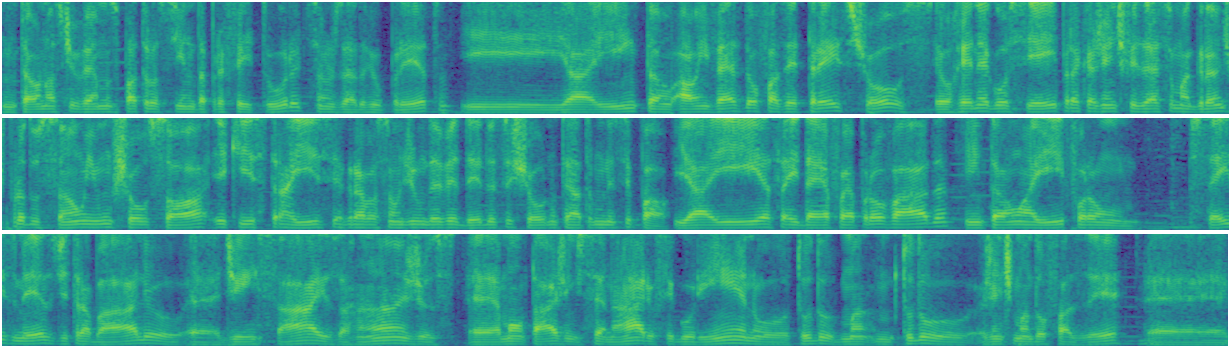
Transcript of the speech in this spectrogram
Então nós tivemos o patrocínio da Prefeitura de São José do Rio Preto, e aí então, ao invés de eu fazer três shows, eu renegociei para que a gente fizesse uma grande produção em um show só e que extraísse a gravação de um DVD desse show no Teatro Municipal. E aí essa ideia foi aprovada, então aí foram seis meses de trabalho, é, de ensaios, arranjos, é, montagem de cenário, figurino, tudo, tudo a gente mandou fazer, é,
